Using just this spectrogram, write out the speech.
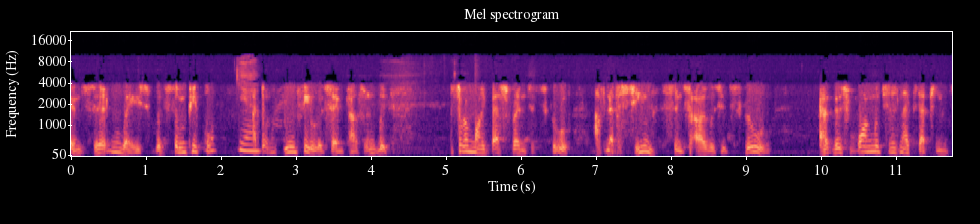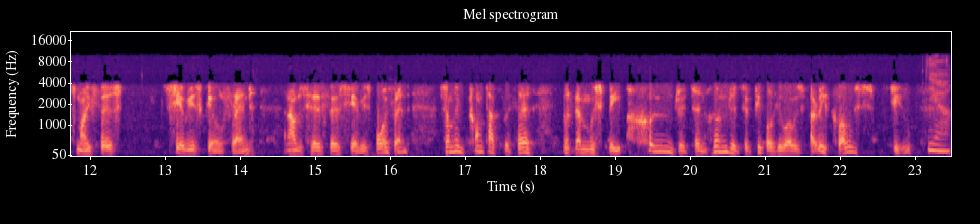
in certain ways. With some people, Yeah. I don't you feel the same, Katherine. But some of my best friends at school, I've never seen since I was at school. Uh, there's one which is an exception. It's my first serious girlfriend, and I was her first serious boyfriend. So I'm in contact with her, but there must be hundreds and hundreds of people who I was very close to. Yeah.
